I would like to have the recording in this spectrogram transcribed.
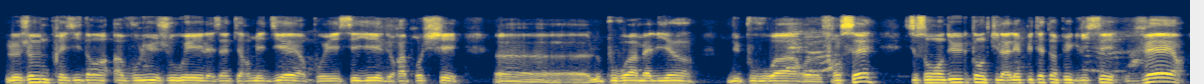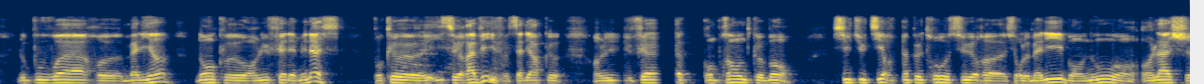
le jeune président a voulu jouer les intermédiaires pour essayer de rapprocher euh, le pouvoir malien du pouvoir euh, français. Ils se sont rendus compte qu'il allait peut-être un peu glisser vers le pouvoir euh, malien, donc on lui fait des menaces. pour qu'il se ravive. C'est-à-dire qu'on lui fait comprendre que, bon, si tu tires un peu trop sur, sur le Mali, bon, nous, on, lâche.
